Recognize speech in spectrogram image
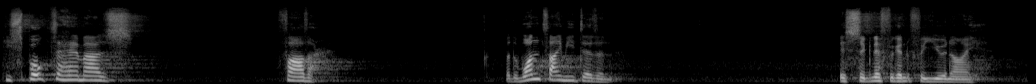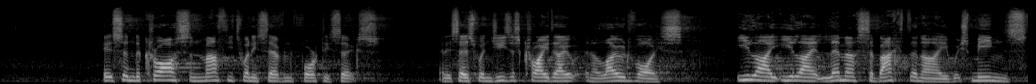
he spoke to him as Father. But the one time he didn't is significant for you and I. It's in the cross in Matthew 27 46. And it says, When Jesus cried out in a loud voice, Eli, Eli, lema sabachthani, which means,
